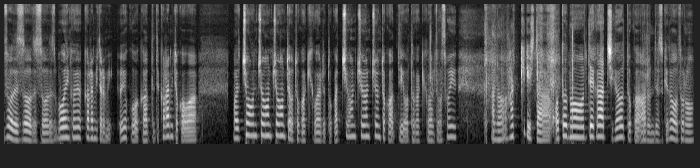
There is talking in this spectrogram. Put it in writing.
そうです、そうです、そうです。望遠鏡から見たらよく分かってて、絡みとかは、まあ、ちょんちょんちょんって音が聞こえるとか、チュンチュンチュンとかっていう音が聞こえるとか、そういう、あの、はっきりした音の出が違うとかあるんですけど、その、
